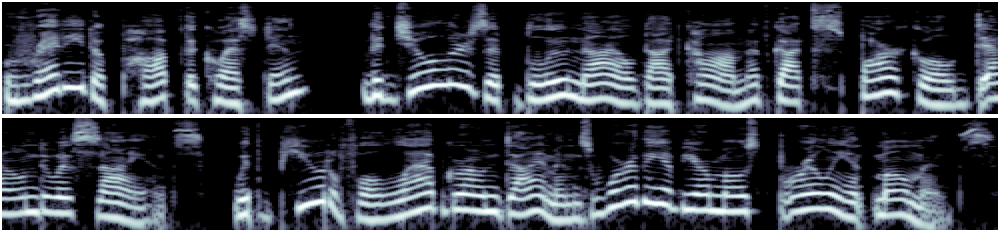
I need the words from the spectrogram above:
Ready to pop the question? The jewelers at Bluenile.com have got sparkle down to a science with beautiful lab grown diamonds worthy of your most brilliant moments.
